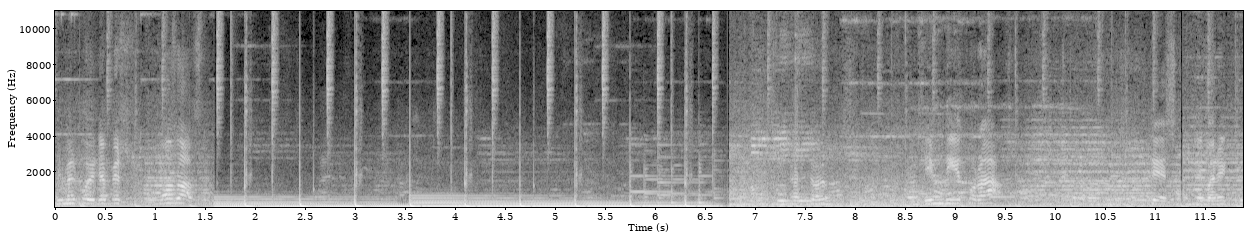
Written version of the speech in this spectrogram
ডিমের পুরিটা বেশ মজা আছে। ডিম দিয়ে করা। টেস্ট, এবার একটু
